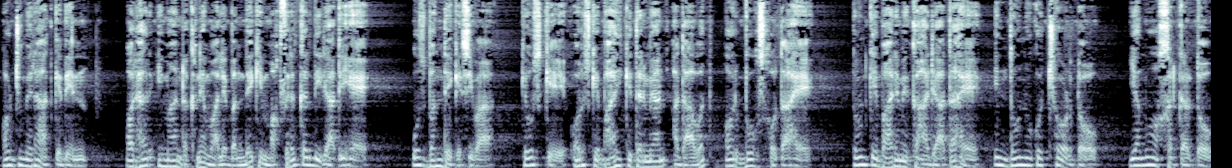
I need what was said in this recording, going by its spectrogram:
اور جمعرات کے دن، اور ہر ایمان رکھنے والے بندے کی مغفرت کر دی جاتی ہے۔ اس بندے کے سوا کہ اس کے اور اس کے بھائی کے درمیان عداوت اور بغض ہوتا ہے۔ تو ان کے بارے میں کہا جاتا ہے، ان دونوں کو چھوڑ دو یا مؤخر کر دو۔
